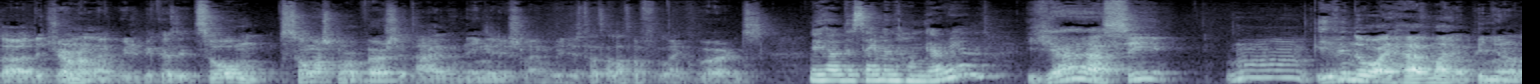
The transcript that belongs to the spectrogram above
uh, the German language because it's so so much more versatile than the English language. It has a lot of like words. You have the same in Hungarian? Yeah, see, mm, even though I have my opinion on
